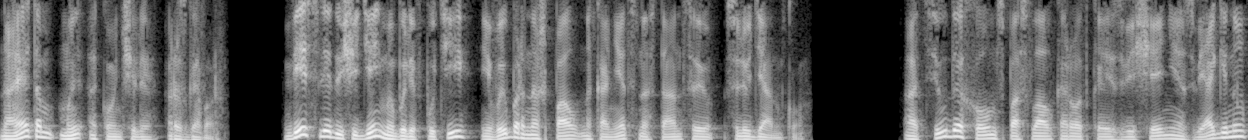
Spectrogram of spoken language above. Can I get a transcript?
На этом мы окончили разговор. Весь следующий день мы были в пути, и выбор наш пал, наконец, на станцию Слюдянку. Отсюда Холмс послал короткое извещение Звягину,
